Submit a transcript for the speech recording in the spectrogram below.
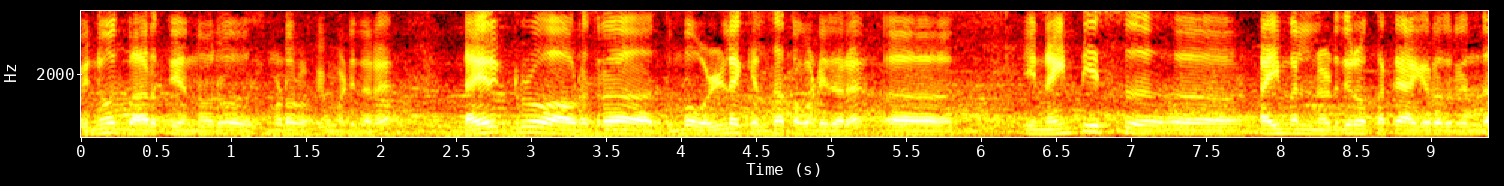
ವಿನೋದ್ ಭಾರತಿ ಅನ್ನೋರು ಸಿನಿಮಾಟೋಗ್ರಫಿ ಮಾಡಿದ್ದಾರೆ. ಡೈರೆಕ್ಟ್ರು ಅವ್ರ ಹತ್ರ ತುಂಬ ಒಳ್ಳೆ ಕೆಲಸ ತೊಗೊಂಡಿದ್ದಾರೆ. ಈ ನೈಂಟೀಸ್ ಟೈಮಲ್ಲಿ ನಡೆದಿರೋ ಕತೆ ಆಗಿರೋದ್ರಿಂದ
